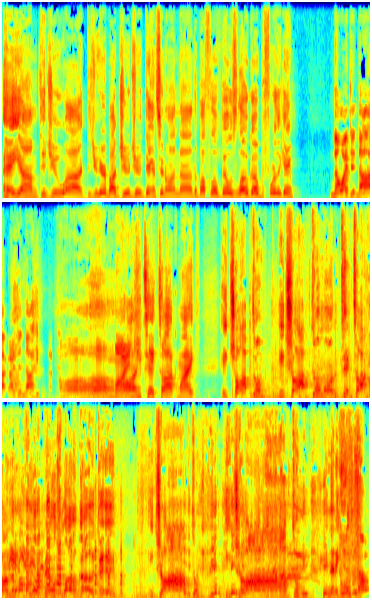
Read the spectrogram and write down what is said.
Hey, um, did you uh, did you hear about Juju dancing on uh, the Buffalo Bills logo before the game? No, I did not. I did not hear that. on TikTok, Mike. He chopped him. He chopped him on TikTok on the Buffalo Bills logo, dude. He chopped him. He chopped him. And then he You know,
